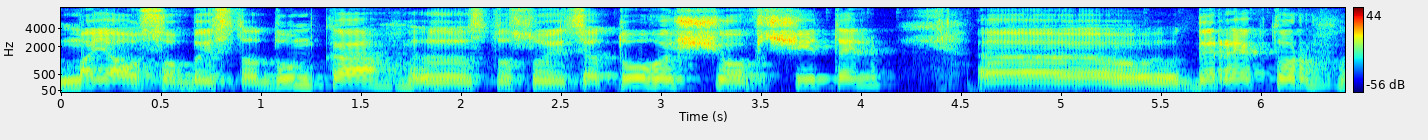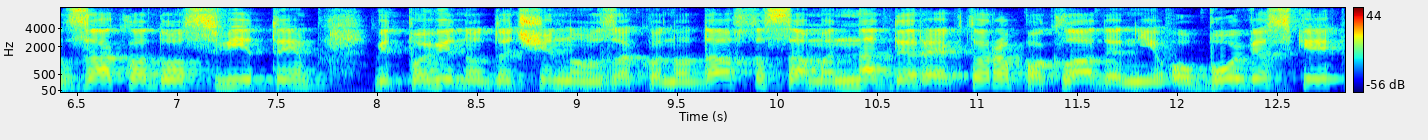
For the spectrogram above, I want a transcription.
моя особиста думка е, стосується того, що вчитель, е, директор закладу освіти, відповідно до чинного законодавства, саме на директора покладені обов'язки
